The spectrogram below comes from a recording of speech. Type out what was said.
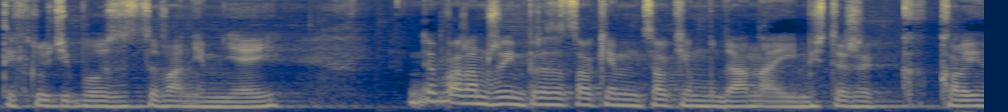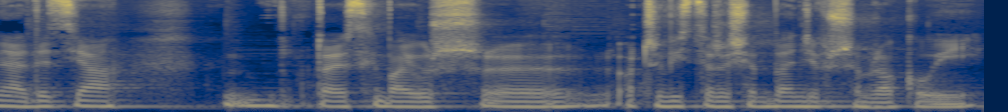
Tych ludzi było zdecydowanie mniej. No, uważam, że impreza całkiem, całkiem udana i myślę, że kolejna edycja to jest chyba już e, oczywiste, że się odbędzie w przyszłym roku i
